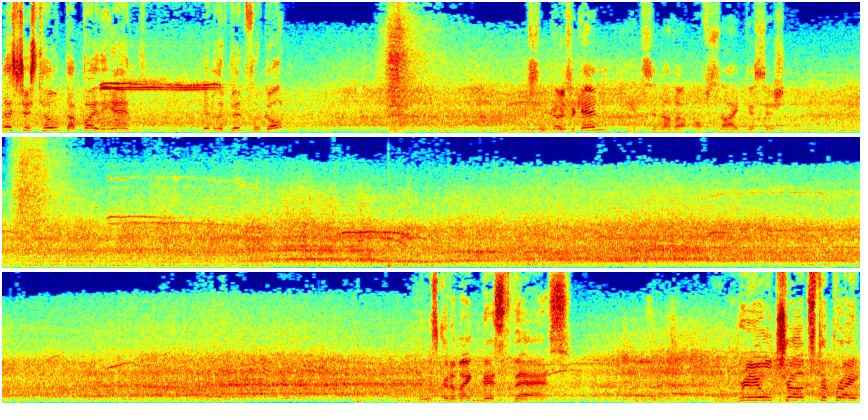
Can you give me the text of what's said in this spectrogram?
Let's just hope that by the end, it'll have been forgotten. Whistle goes again. It's another offside decision. Who's going to make this theirs? A real chance to break.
